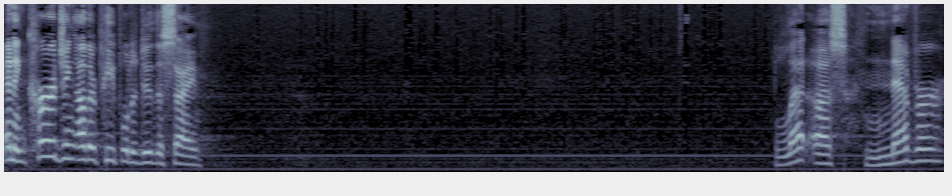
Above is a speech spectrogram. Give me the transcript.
and encouraging other people to do the same. Let us never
